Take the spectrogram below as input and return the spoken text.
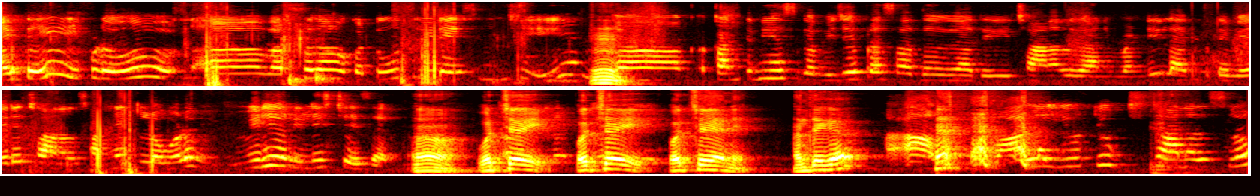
అయితే ఇప్పుడు ఆ, వరుసగా ఒక టూ త్రీ డేస్ నుంచి. కంటిన్యూస్గా విజయ్ ప్రసాద్ అది ఛానల్ కానివ్వండి లేకపోతే వేరే ఛానల్స్ అన్నింటిలో కూడా వీడియో రిలీజ్ చేశారు ఆ, వచ్చాయి వచ్చాయి వచ్చాయని అంతేగా వాళ్ళ యూట్యూబ్ ఛానల్స్లో.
